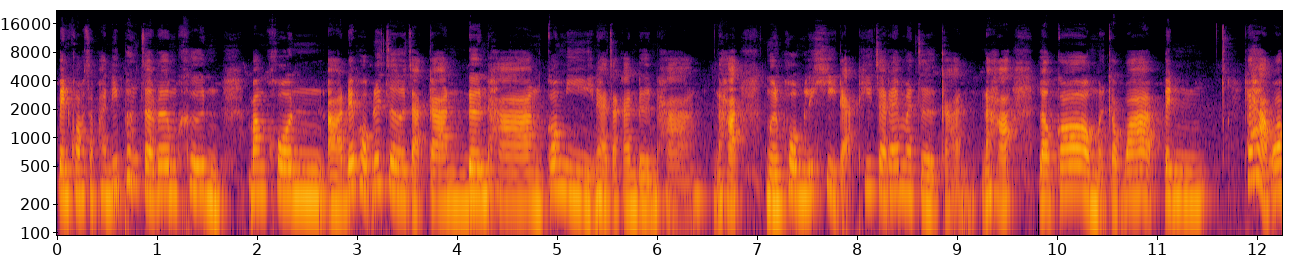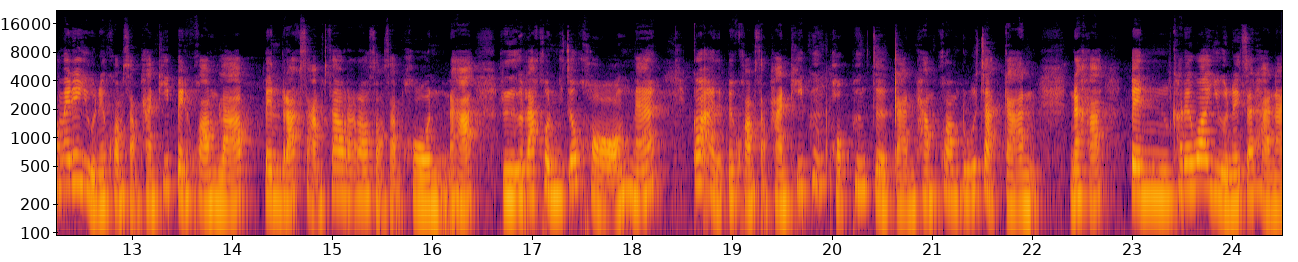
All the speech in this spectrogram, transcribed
เป็นความสัมพันธ์ที่เพิ่งจะเริ่มขึ้น บางคนได้พบได้เจอจากการเดินทางก็มีนะจากการเดินทางนะคะ เหมือนพรมลิขิตอะที่จะได้มาเจอกันนะคะ แล้วก็เหมือนกับว่าเป็น ถ้าหากว่าไม่ได้อยู่ในความสัมพันธ์ที่เป็นความลับ เป็นรักสามเศร้ารักเราสองสามคนนะคะ หรือรักคนมีเจ้าของนะ ก็อาจจะเป็นความสัมพันธ์ที่เพิ่งพบเพิ่งเจอกันทำความรู้จักกันนะคะ เป็นเขาเรียกว่าอยู่ในสถานะ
